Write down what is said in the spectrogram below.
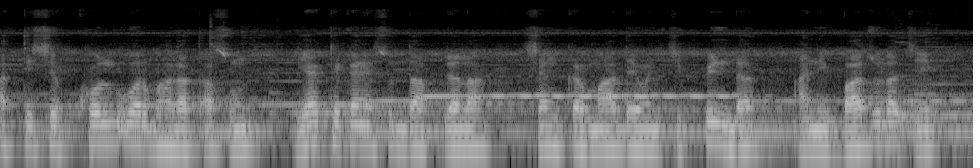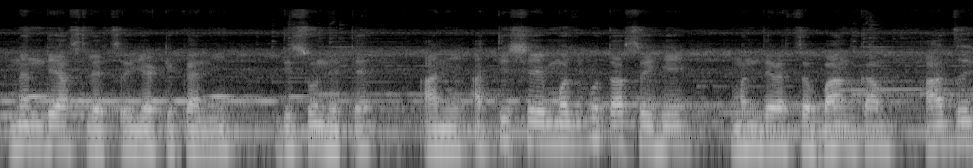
अतिशय खोलवर भागात असून या ठिकाणी सुद्धा आपल्याला शंकर महादेवांची पिंड आणि बाजूलाच एक नंदी असल्याचं या ठिकाणी दिसून येते. आणि अतिशय मजबूत असं हे मंदिराचं बांधकाम आजही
